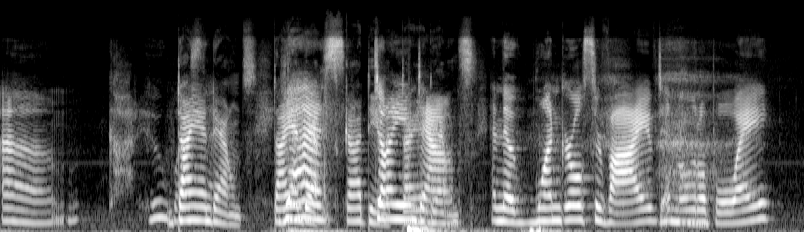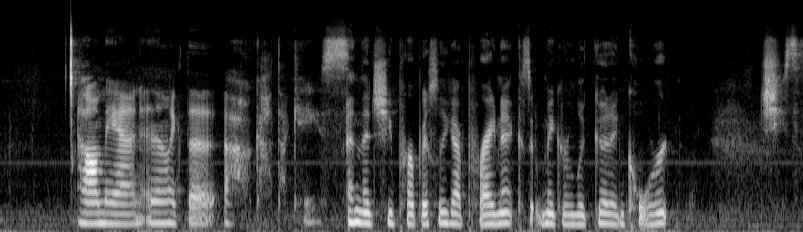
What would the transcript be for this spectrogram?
Um God, who was Diane that? Downs. Diane yes, Downs. God damn it, Diane, Diane Downs. And the one girl survived, and the little boy. Oh man! And then like the oh god, that case. And then she purposely got pregnant because it would make her look good in court. Jesus!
